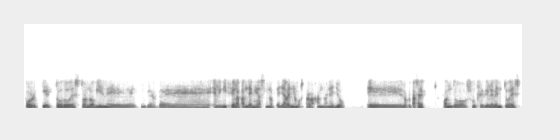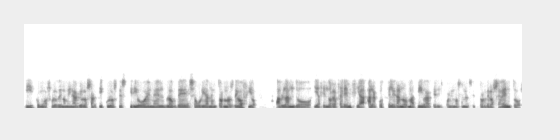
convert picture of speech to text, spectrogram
porque todo esto no viene desde el inicio de la pandemia, sino que ya veníamos trabajando en ello. Eh, lo que pasa es que cuando sucedió el evento ESPI, como suelo denominar yo los artículos que escribo en el blog de seguridad en entornos de ocio, hablando y haciendo referencia a la costelera normativa que disponemos en el sector de los eventos,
